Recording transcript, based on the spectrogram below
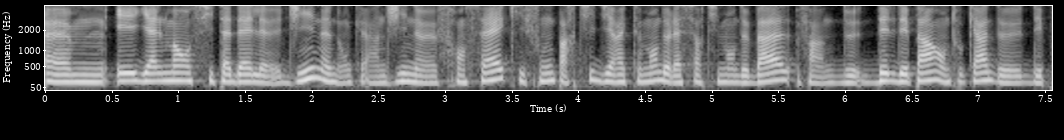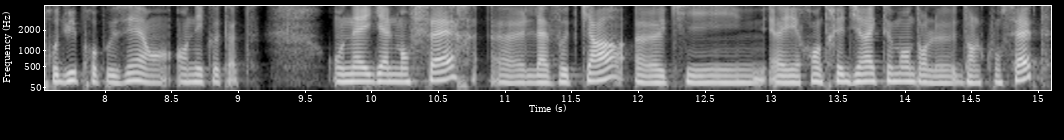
Euh, et également Citadel Jean, donc un jean français qui font partie directement de l'assortiment de base, enfin de, dès le départ en tout cas de, des produits proposés en, en écotote. On a également Fer, euh, la vodka, euh, qui est rentrée directement dans le dans le concept.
